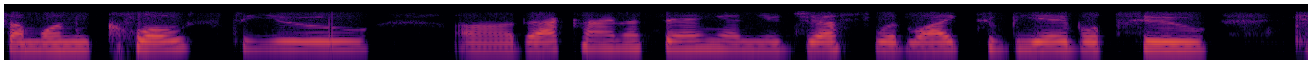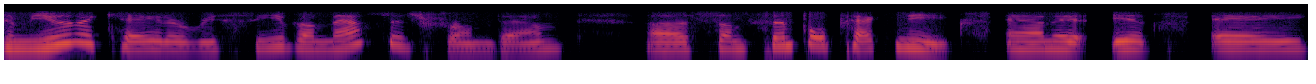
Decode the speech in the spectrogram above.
someone close to you, uh, that kind of thing, and you just would like to be able to communicate or receive a message from them, uh, some simple techniques, and it, it's a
